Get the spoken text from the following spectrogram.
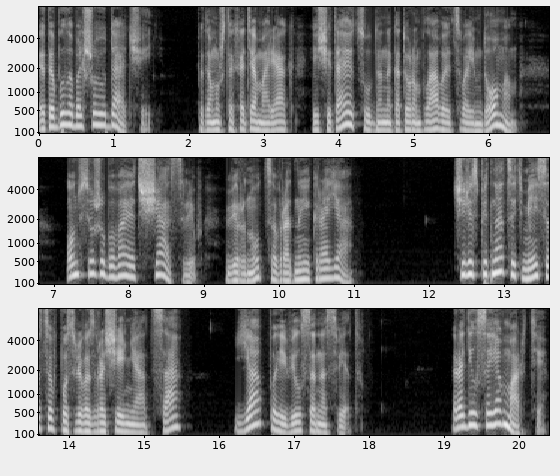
Это было большой удачей, потому что хотя моряк и считает судно, на котором плавает своим домом, он все же бывает счастлив вернуться в родные края. Через 15 месяцев после возвращения отца я появился на свет. Родился я в марте,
